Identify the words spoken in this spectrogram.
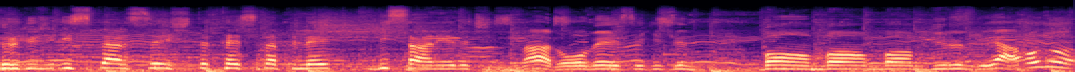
43 isterse işte Tesla plate bir saniyede çıksın abi o V8'in bam bam bam gürültü ya onu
